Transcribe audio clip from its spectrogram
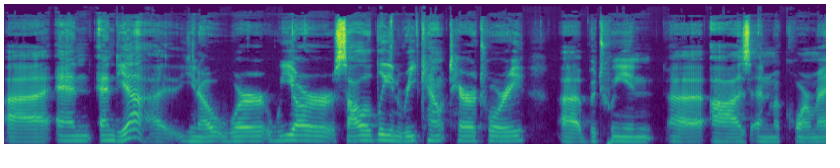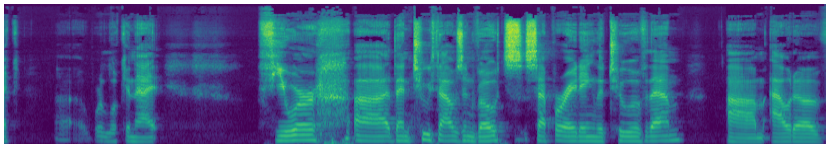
and and yeah, you know we're we are solidly in recount territory between Oz and McCormick. we're looking at fewer uh, than 2,000 votes separating the two of them um, out of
